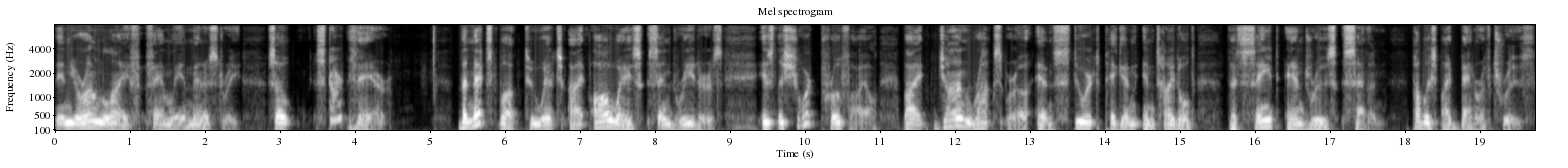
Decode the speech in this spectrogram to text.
in your own life, family, and ministry. So start there. The next book to which I always send readers is the short profile by John Roxborogh and Stuart Piggin entitled The St. Andrew's Seven, published by Banner of Truth.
